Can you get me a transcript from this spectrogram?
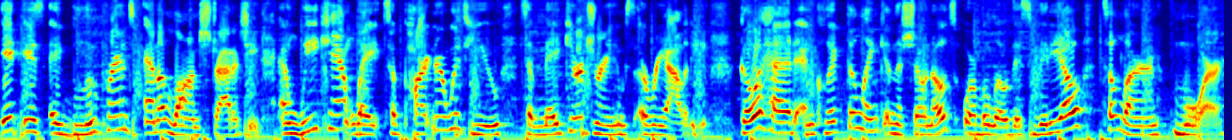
it is a blueprint and a launch strategy, and we can't wait to partner with you to make your dreams a reality. Go ahead and click the link in the show notes or below this video to learn more.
